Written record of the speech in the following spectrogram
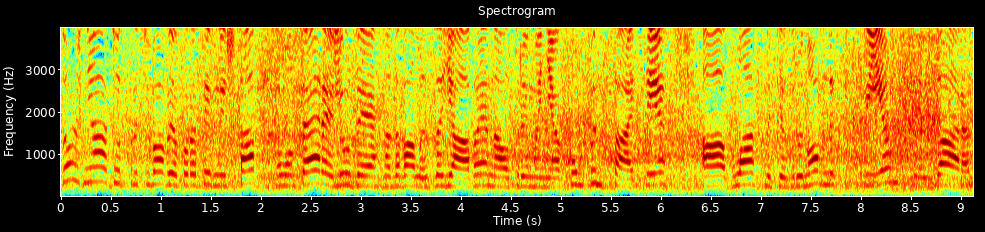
Впродовж дня тут працював і оперативний штаб, волонтери. Люди надавали заяви на отримання компенсації. А власники зруйнованих підприємств зараз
